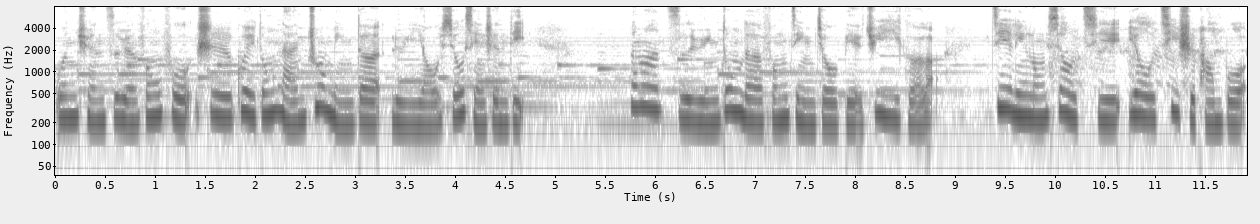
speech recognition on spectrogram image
温泉资源丰富，是桂东南著名的旅游休闲胜地。那么紫云洞的风景就别具一格了，既玲珑秀气，又气势磅礴。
